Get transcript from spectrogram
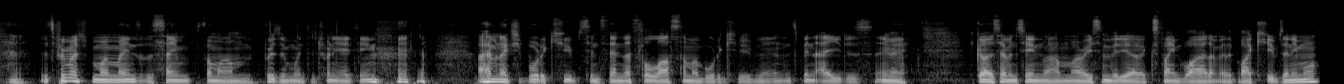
it's pretty much my mains are the same from um, Brisbane Winter 2018. I haven't actually bought a cube since then. That's the last time I bought a cube, man. It's been ages. Anyway, if you guys haven't seen um, my recent video, I explained why I don't really buy cubes anymore.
